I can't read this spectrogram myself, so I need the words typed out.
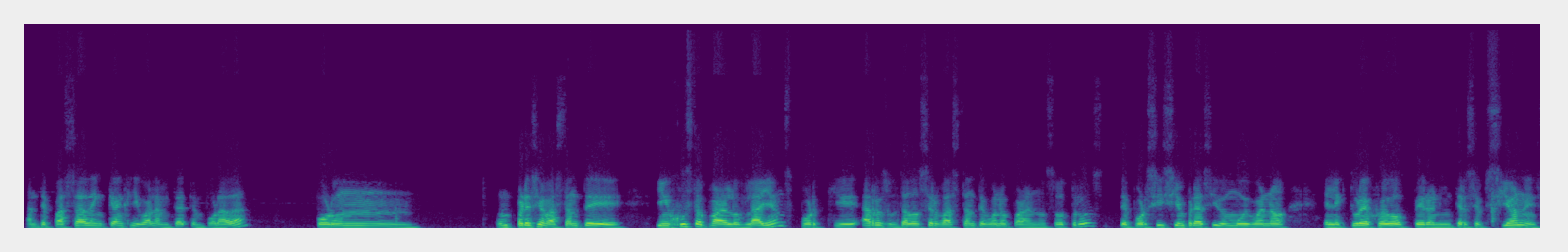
antepasada en canje igual a mitad de temporada por un, un precio bastante injusto para los Lions porque ha resultado ser bastante bueno para nosotros. De por sí siempre ha sido muy bueno en lectura de juego, pero en intercepciones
